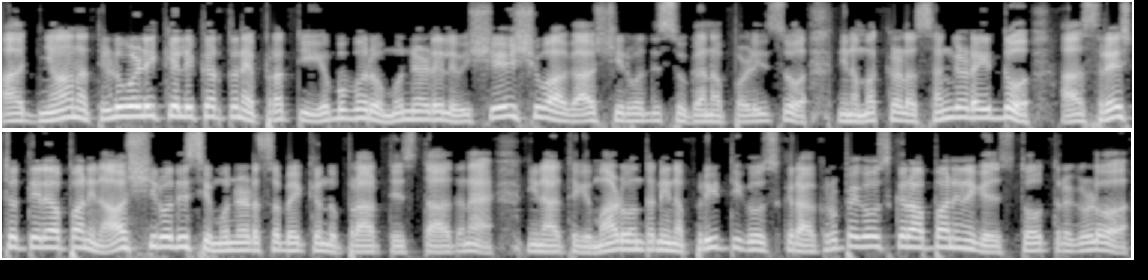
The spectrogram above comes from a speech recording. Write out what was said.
ಆ ಜ್ಞಾನ ತಿಳುವಳಿಕೆಯಲ್ಲಿ ಕರ್ತನೆ ಪ್ರತಿಯೊಬ್ಬರು ಮುನ್ನಡೆಯಲು ವಿಶೇಷವಾಗಿ ಆಶೀರ್ವದಿಸು, ಘನಪಡಿಸು. ನಿನ್ನ ಮಕ್ಕಳ ಸಂಗಡ ಇದ್ದು ಆ ಶ್ರೇಷ್ಠತೆಯಲ್ಲಪ್ಪ ನೀನು ಆಶೀರ್ವದಿಸಿ ಮುನ್ನಡೆಸಬೇಕೆಂದು ಪ್ರಾರ್ಥಿಸ್ತಾ ಇದ್ದಾನೆ. ನೀನು ಆತಗೆ ಮಾಡುವಂಥ ನಿನ್ನ ಪ್ರೀತಿಗೋಸ್ಕರ, ಕೃಪೆಗೋಸ್ಕರ ಅಪ್ಪ ನಿನಗೆ ಸ್ತೋತ್ರಗಳು.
